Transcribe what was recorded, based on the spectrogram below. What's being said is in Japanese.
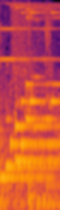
Música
